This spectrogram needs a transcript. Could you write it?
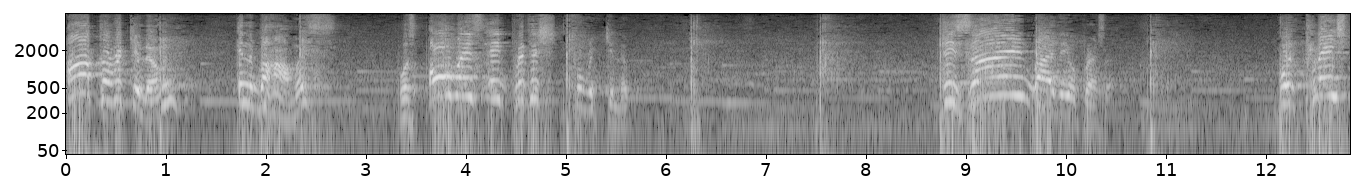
Our curriculum in the Bahamas was always a British curriculum designed by the oppressor but placed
